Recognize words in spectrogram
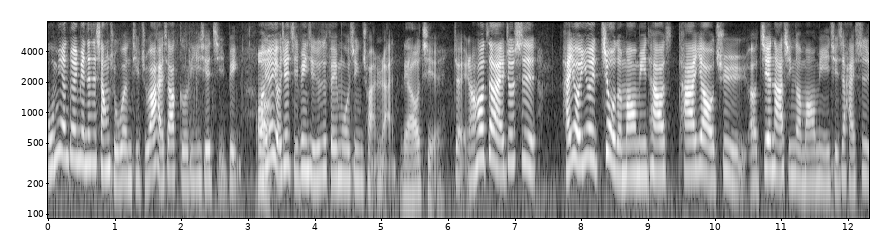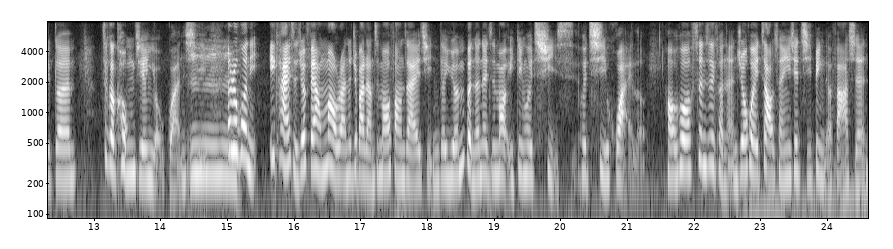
不面对面那是相处问题，主要还是要隔离一些疾病啊，因为有些疾病其实就是飞沫性传染。了解。对，然后再来就是还有，因为旧的猫咪它它要去呃接纳新的猫咪，其实还是跟这个空间有关系。那如果你一开始就非常贸然的就把两只猫放在一起，你的原本的那只猫一定会气死，会气坏了。好，或甚至可能就会造成一些疾病的发生，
